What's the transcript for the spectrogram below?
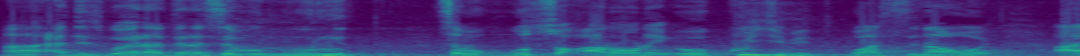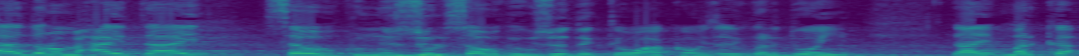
xadiisku waa inaad tira sabab ulwuruud sababka ku soo arooray oo ku yimid waa sidaan way aayadduna maxay tahay? Sababka nuzuul sababkii ku soo degtay waa kan kala duwan yihiin ayib marka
